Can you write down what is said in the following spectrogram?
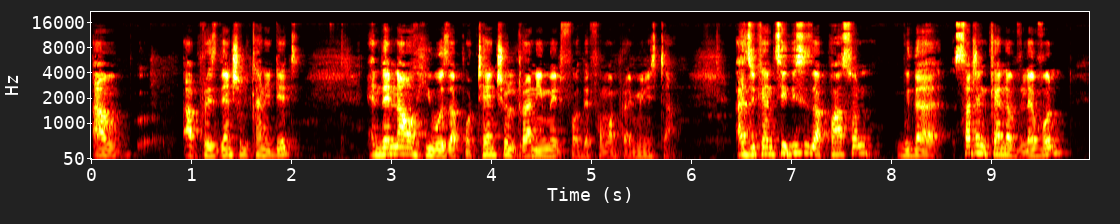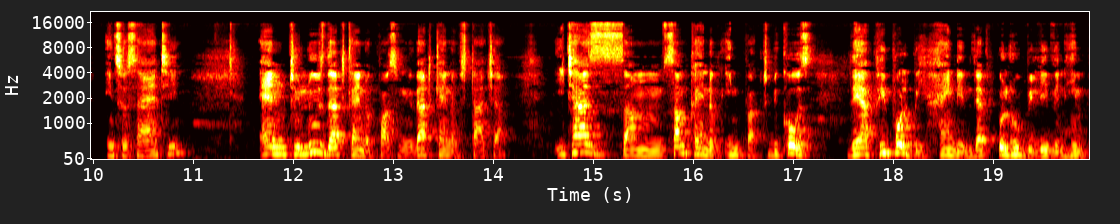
a, a presidential candidate. And then now he was a potential running mate for the former prime minister. As you can see, this is a person with a certain kind of level in society. And to lose that kind of person with that kind of stature, it has some, some kind of impact because there are people behind him. There are people who believe in him.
